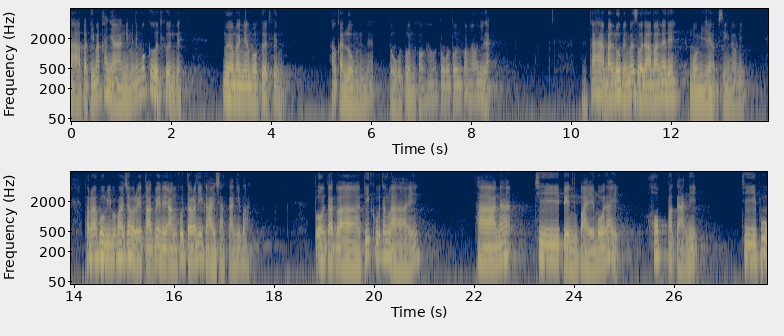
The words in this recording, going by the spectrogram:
ดาปฏิมัคคญาณนี่ยมันยังบ่เกิดขึ้นเด้เมื่อมันยังบ่เกิดขึ้นเฮาก็หลงนะ ตัวตนของเฮาตัวตนของเฮานี่แหละ ถ้าหากบรรลุเป็นพระโสดาบันแล้วเด้บ่มีแล้วสิ่งเหล่านี้ พระผู้มีพระภาคเจ้าเลยตรัสไว้ในอังคุตรนิกายฉักกานิบาตพระองค์ตรัสว่าภิกขุทั้งหลาย ฐานะที่เป็นไปบ่ได้หกประการนี้ ที่ผู้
